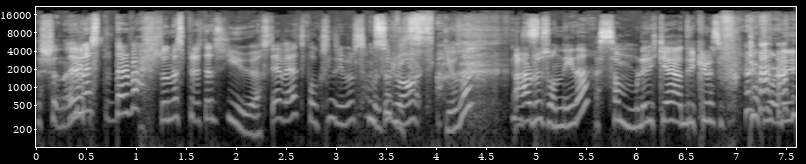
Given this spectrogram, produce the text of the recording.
Det Det er det, mest, det er det verste og det mest pretensiøse jeg vet. Folk som driver og samler på whisky og sånn. Er du sånn, Ida? Jeg samler ikke, jeg drikker det så fort jeg får det i.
